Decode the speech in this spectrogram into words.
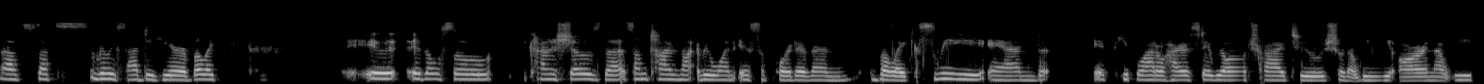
that's that's really sad to hear. But like it it also kind of shows that sometimes not everyone is supportive and but like SWE and if people at Ohio State, we all try to show that we are and that we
